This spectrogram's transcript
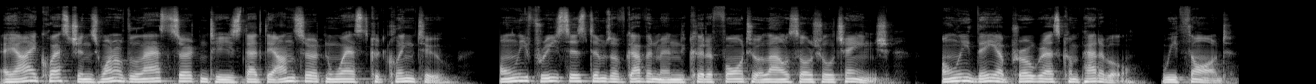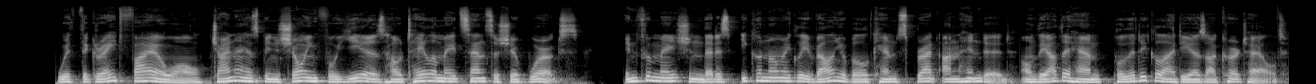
AI questions one of the last certainties that the uncertain West could cling to. Only free systems of government could afford to allow social change. Only they are progress compatible, we thought. With the Great Firewall, China has been showing for years how tailor made censorship works Information that is economically valuable can spread unhindered. On the other hand, political ideas are curtailed.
